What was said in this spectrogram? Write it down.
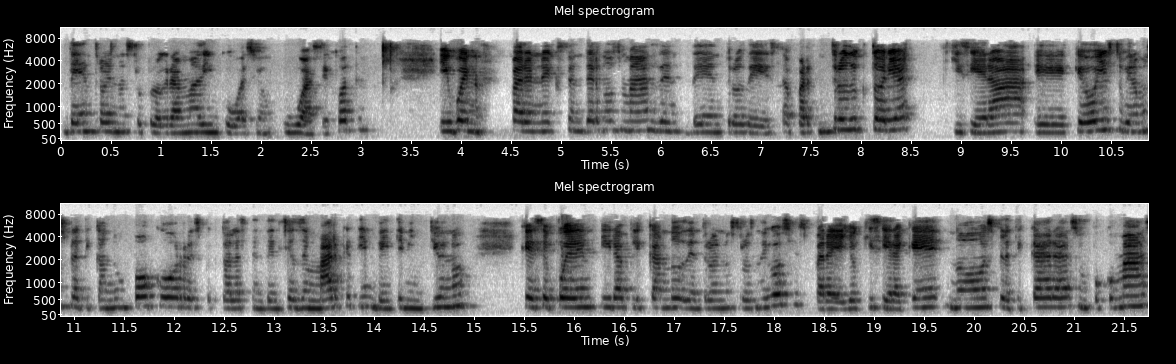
dentro, de nuestro programa de incubación UACJ. Y bueno, para no extendernos más dentro de esta parte introductoria, quisiera eh, que hoy estuviéramos platicando un poco respecto a las tendencias de marketing 2021 que se pueden ir aplicando dentro de nuestros negocios. Para ello quisiera que nos platicaras un poco más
